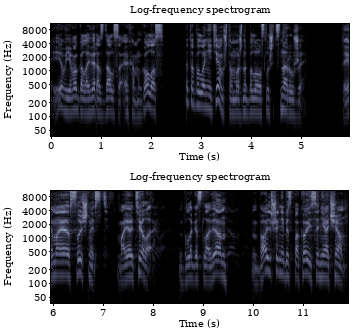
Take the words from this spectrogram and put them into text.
И в его голове раздался эхом голос. Это было не тем, что можно было услышать снаружи. «Ты моя сущность, моё тело. Благословен. Больше не беспокойся ни о чём.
